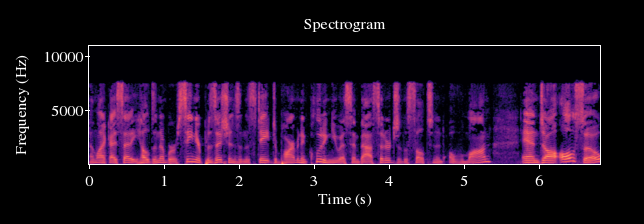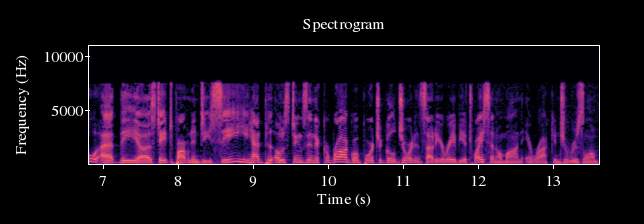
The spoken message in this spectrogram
And like I said, he held a number of senior positions in the State Department, including U.S. Ambassador to the Sultanate of Oman. And uh, also at the uh, State Department in D.C., he had postings in Nicaragua, Portugal, Jordan, Saudi Arabia, twice in Oman, Iraq, and Jerusalem.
